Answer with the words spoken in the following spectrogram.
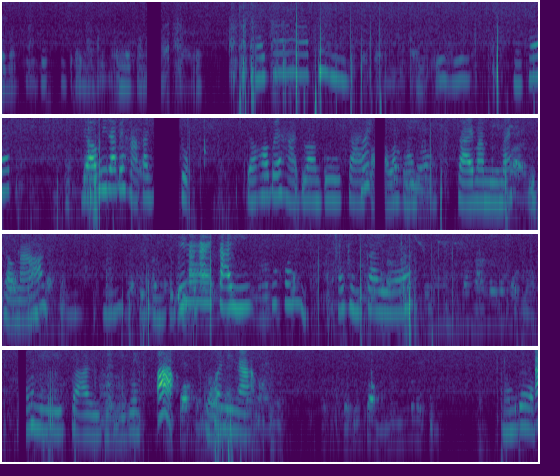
อแบบทุกคนเจอนะอันนี้องไม่ครับพี่นะครับเดี๋ยวพี่ได้ไปหากระจกเดี๋ยวเขาไปหาลอนดูทรายก่อนว่าทรายมามีไหมอยู่แถวน้ำอุ้ยนั่งไงไก่ทุกคนเขาเห็นไก่แล้วเขามีทรายแถวนี้ก็อ้าไม่มีน้ำ แต่ที่ ซ่อมมันไม่ได้คุมน้ำไม่ได้รับ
